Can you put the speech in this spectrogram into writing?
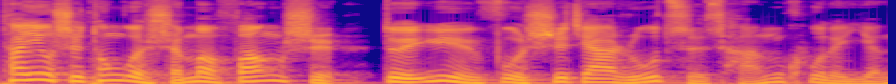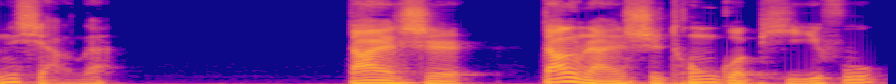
它又是通过什么方式对孕妇施加如此残酷的影响呢？答案是，当然是通过皮肤。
